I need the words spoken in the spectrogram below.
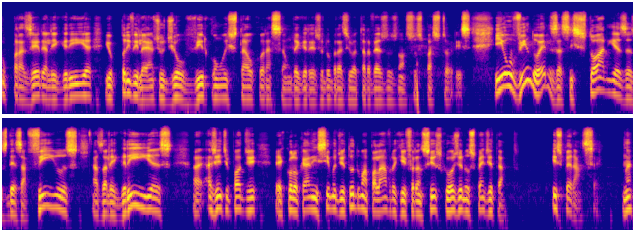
o prazer, a alegria e o privilégio de ouvir como está o coração da Igreja do Brasil através dos nossos pastores. E ouvindo eles as histórias, os desafios, as alegrias, a, a gente pode é, colocar em cima de tudo uma palavra que Francisco hoje nos pede tanto: esperança. Né?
